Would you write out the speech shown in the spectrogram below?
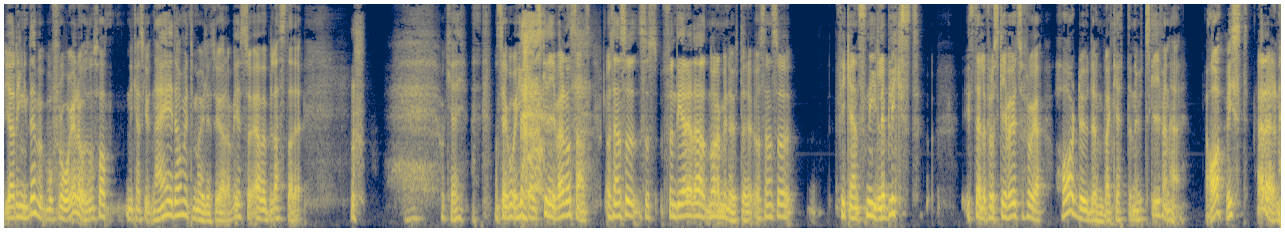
jag ringde och frågade och de sa att ni kan skriva ut. Nej, det har vi inte möjlighet att göra, vi är så överbelastade. Okej, okay. måste jag gå och hitta en skrivare någonstans. Och sen så, så funderade jag några minuter och sen så fick jag en snilleblixt. Istället för att skriva ut så frågade jag, har du den blanketten utskriven här? Ja, visst, här är den.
